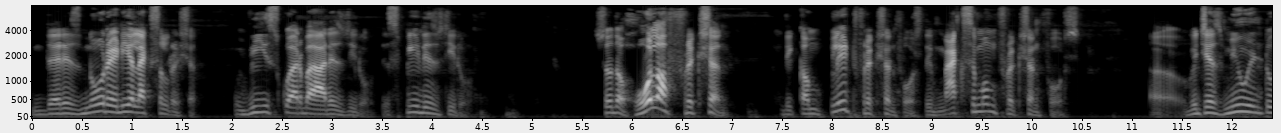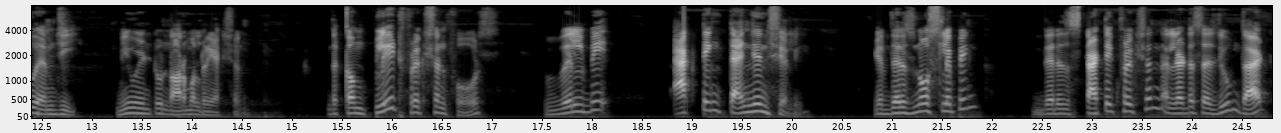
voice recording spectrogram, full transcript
there is no radial acceleration v square by r is 0, speed is 0. So, the whole of friction, the complete friction force, the maximum friction force uh, which is mu into mg, mu into normal reaction the complete friction force will be acting tangentially. If there is no slipping, there is static friction and let us assume that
